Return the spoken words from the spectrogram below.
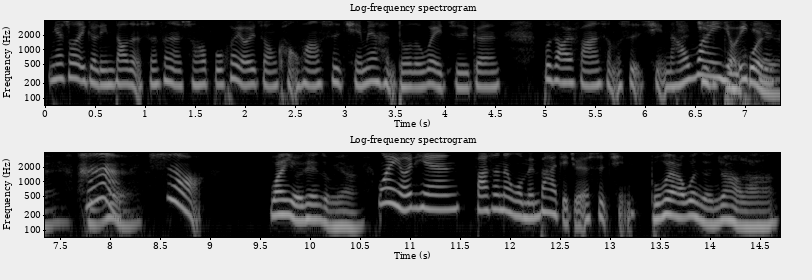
应该说一个领导者身份的时候，不会有一种恐慌，是前面很多的未知跟不知道会发生什么事情，然后万一有一天，欸哈，是哦，万一有一天怎么样？万一有一天发生了我没办法解决的事情，不会啊，问人就好啦。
